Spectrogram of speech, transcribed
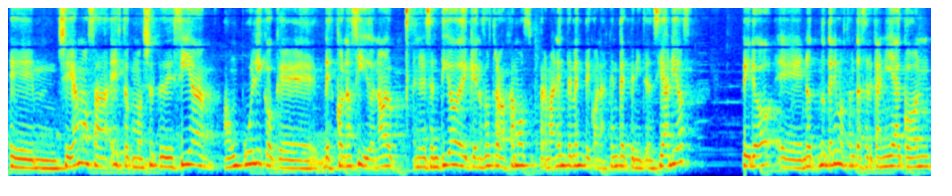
eh, llegamos a esto, como yo te decía, a un público que desconocido, ¿no? en el sentido de que nosotros trabajamos permanentemente con agentes penitenciarios, pero no, no, tenemos tanta cercanía con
